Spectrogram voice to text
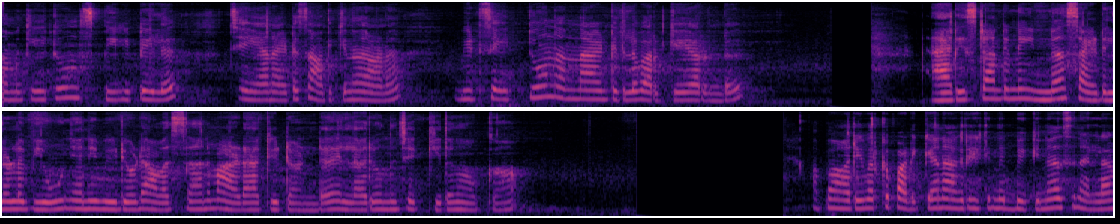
നമുക്ക് ഏറ്റവും സ്പീഡിൽ ചെയ്യാനായിട്ട് സാധിക്കുന്നതാണ്. ബീഡ്സ് ഏറ്റവും നന്നായിട്ട് ഇതിൽ വർക്ക് ചെയ്യാറുണ്ട്. ആരി സ്റ്റാൻഡിന്റെ ഇന്നർ സൈഡിലുള്ള വ്യൂ ഞാൻ ഈ വീഡിയോയുടെ അവസാനം ആഡ് ആക്കിയിട്ടുണ്ട്. എല്ലാവരും ഒന്ന് ചെക്ക് ചെയ്ത് നോക്കുക അപ്പോൾ ആര്യ വർക്ക് പഠിക്കാൻ ആഗ്രഹിക്കുന്ന ബിഗിനേഴ്സിനെല്ലാം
